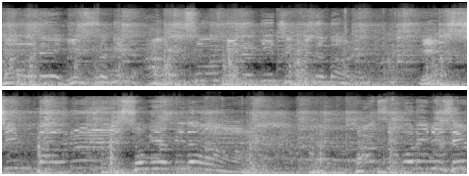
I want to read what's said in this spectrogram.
마을의 입성인 앙수 미륵이 지키는 마을 일신마을을 소개합니다. 박수 보내주세요.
